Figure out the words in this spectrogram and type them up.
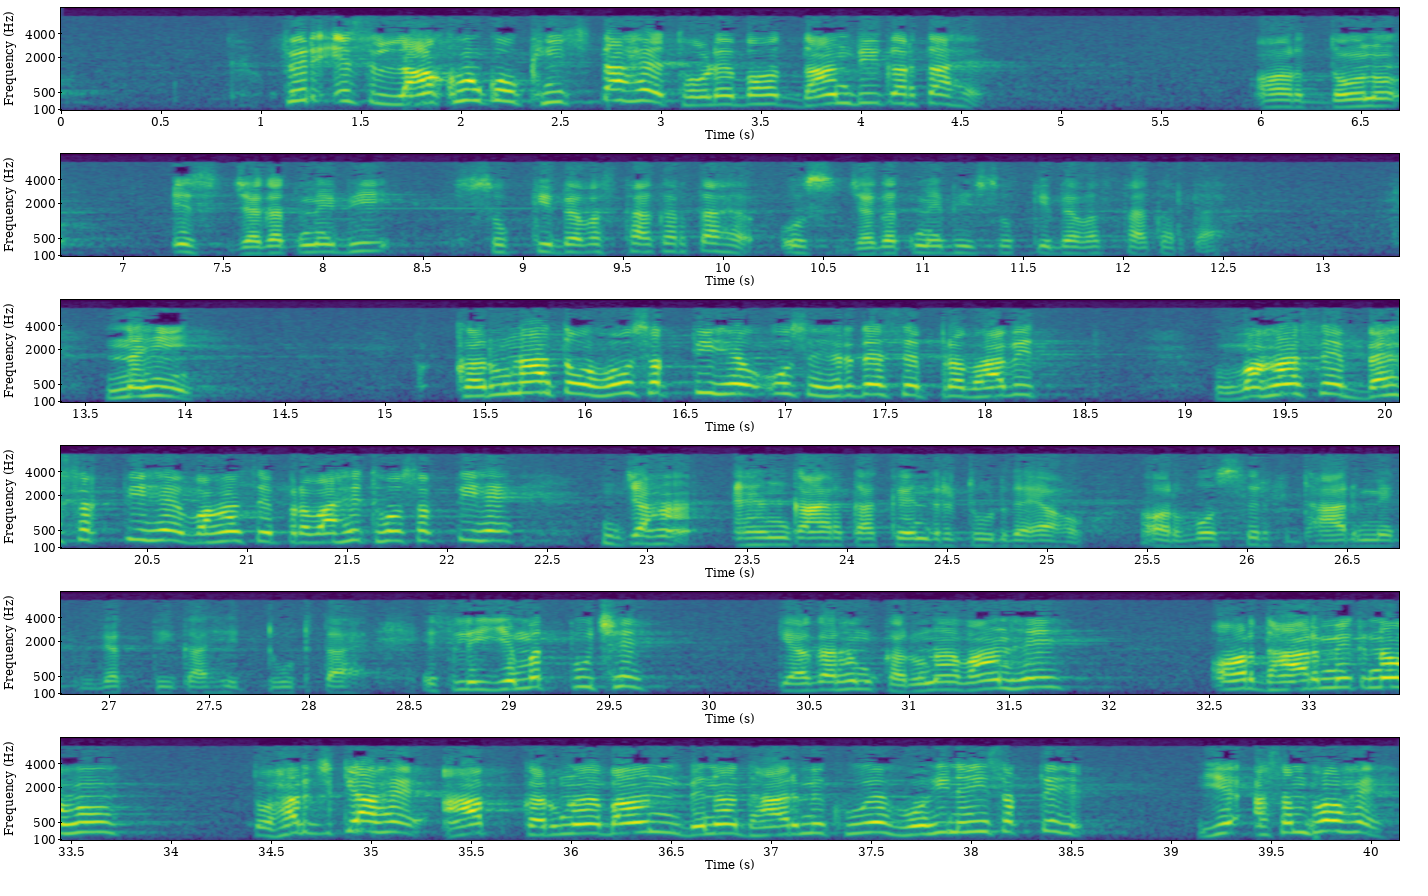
फिर इस लाखों को खींचता है, थोड़े बहुत दान भी करता है। और दोनों इस जगत में भी सुख की व्यवस्था करता है, उस जगत में भी सुख की व्यवस्था करता है। नहीं, करुणा तो हो सकती है, उस हृदय से प्रभावित, वहाँ से बह सकती है, वहाँ से प्रवाहित हो सकती है, जहाँ अहंकार का केंद्र टूट गया हो, और वो सिर्फ़ धार्मिक व्यक्ति का ही टूटता है। इसलिए ये मत पूछें कि अगर हम करुणावान हैं और धार्मिक ना हो तो हर्ज क्या है? आप करुणाबान बिना धार्मिक हुए हो ही नहीं सकते हैं। ये असंभव है।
